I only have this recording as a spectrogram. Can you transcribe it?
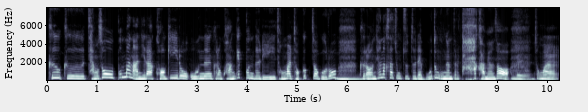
그그 그 장소뿐만 아니라 거기로 오는 그런 관객분들이 정말 적극적으로 음. 그런 현 현악사중주들의 모든 공연들을 다 가면서 네. 정말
